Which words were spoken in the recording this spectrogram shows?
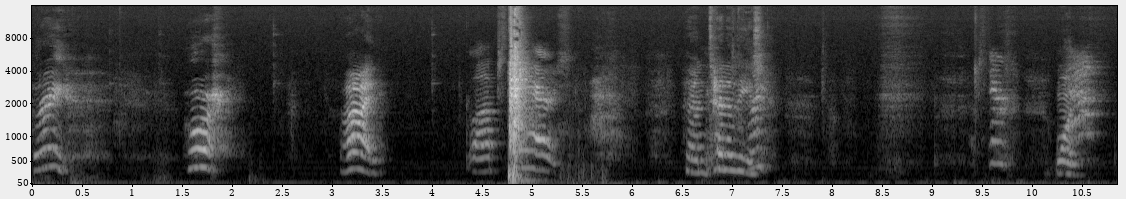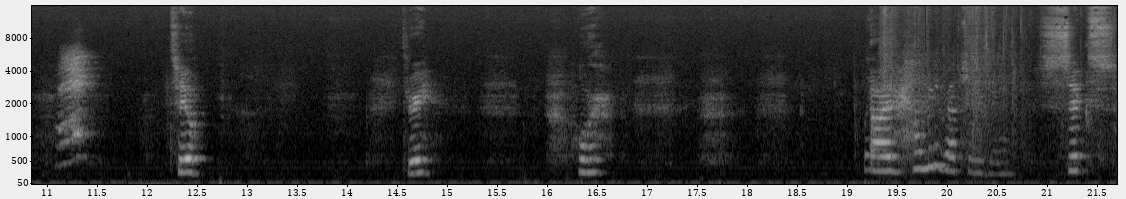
three, four, five, Go upstairs. and ten of these. Upstairs. One, two, three, four, Wait, Five. How many reps are we doing? six,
